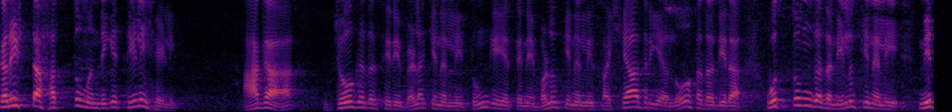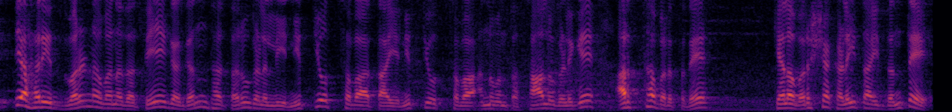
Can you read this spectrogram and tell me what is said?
ಕನಿಷ್ಠ ಹತ್ತು ಮಂದಿಗೆ ತಿಳಿ ಹೇಳಿ. ಆಗ ಜೋಗದ ಸಿರಿ ಬೆಳಕಿನಲ್ಲಿ, ತುಂಗೆಯ ತೆನೆ ಬಳುಕಿನಲ್ಲಿ, ಸಹ್ಯಾದ್ರಿಯ ಲೋಹದ ದಿರ, ಉತ್ತುಂಗದ ನಿಲುಕಿನಲ್ಲಿ, ನಿತ್ಯ ಹರಿದ್ವರ್ಣವನದ ತೇಗ ಗಂಧ ತರುಗಳಲ್ಲಿ ನಿತ್ಯೋತ್ಸವ ತಾಯಿ ನಿತ್ಯೋತ್ಸವ ಅನ್ನುವಂಥ ಸಾಲುಗಳಿಗೆ ಅರ್ಥ ಬರುತ್ತದೆ. ಕೆಲ ವರ್ಷ ಕಳೀತಾ ಇದ್ದಂತೆ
